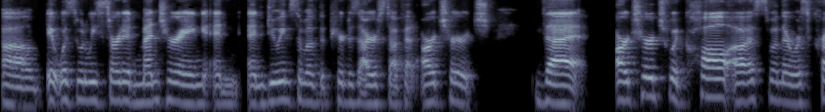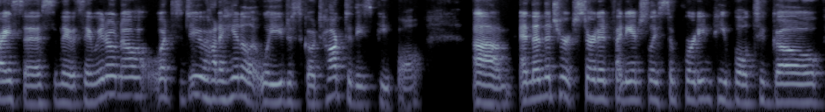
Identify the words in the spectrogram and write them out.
Um, it was when we started mentoring and and doing some of the pure desire stuff at our church that our church would call us when there was crisis and they would say we don't know what to do how to handle it will you just go talk to these people um, and then the church started financially supporting people to go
